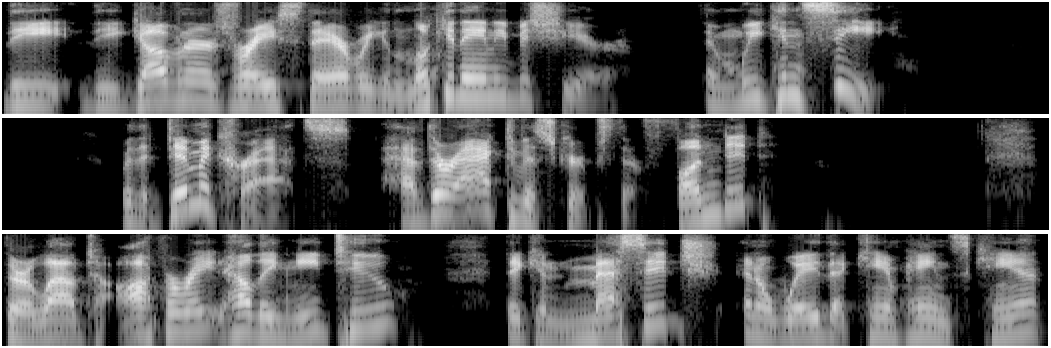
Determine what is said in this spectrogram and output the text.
the the governor's race there, we can look at Andy Beshear and we can see where the Democrats have their activist groups. They're funded, they're allowed to operate how they need to, they can message in a way that campaigns can't,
